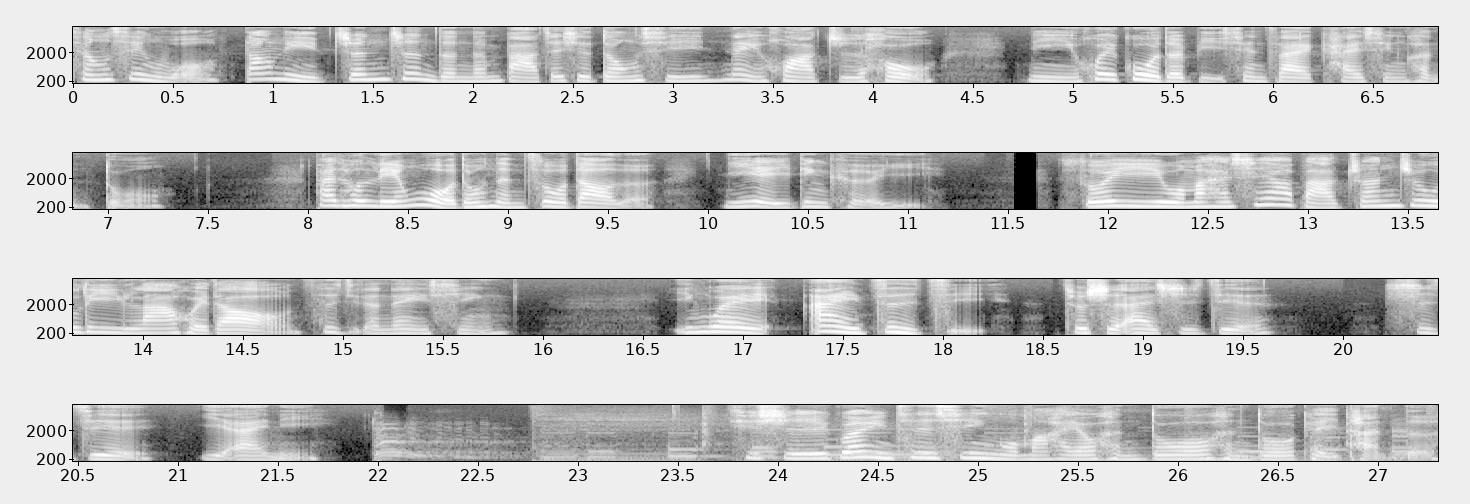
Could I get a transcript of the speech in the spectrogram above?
相信我，当你真正的能把这些东西内化之后，你会过得比现在开心很多。拜托，连我都能做到了，你也一定可以。所以，我们还是要把专注力拉回到自己的内心，因为爱自己就是爱世界，世界也爱你。其实，关于自信，我们还有很多很多可以谈的。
